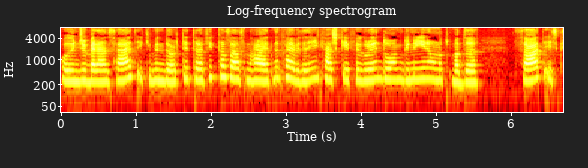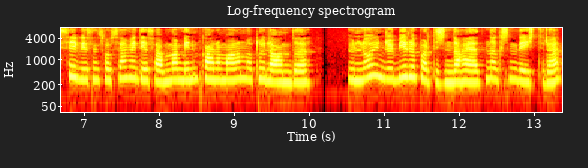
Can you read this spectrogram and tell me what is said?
Oyuncu Beren Saat 2004'te trafik kazasında hayatını kaybeden ilk aşkı Efe Güray'ın doğum günü yine unutmadı. Saat eski sevgilisini sosyal medya hesabından benim kahramanım notuyla andı. Ünlü oyuncu bir röportajında hayatının akışını değiştiren,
